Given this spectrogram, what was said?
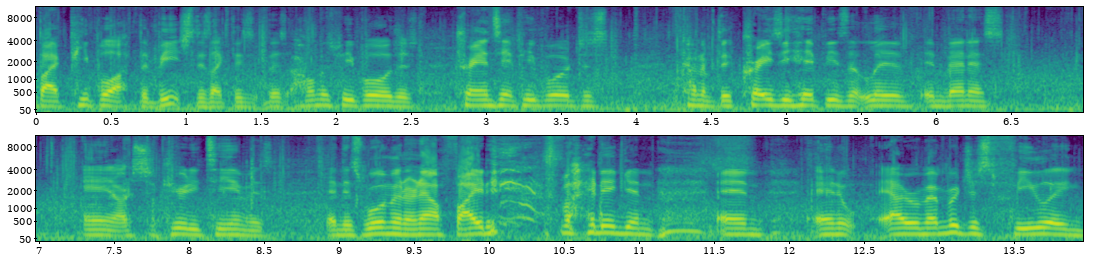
by people off the beach. There's like there's, there's homeless people there's transient people just kind of the crazy hippies that live in Venice. And our security team is and this woman are now fighting fighting and and and I remember just feeling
